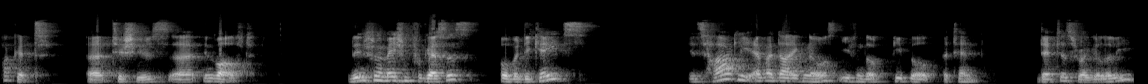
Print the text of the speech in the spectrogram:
pocket uh, tissues uh, involved. The inflammation progresses over decades it's hardly ever diagnosed, even though people attend dentists regularly.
